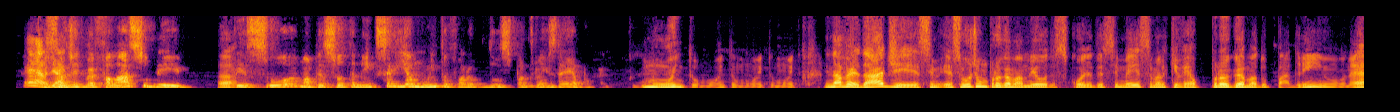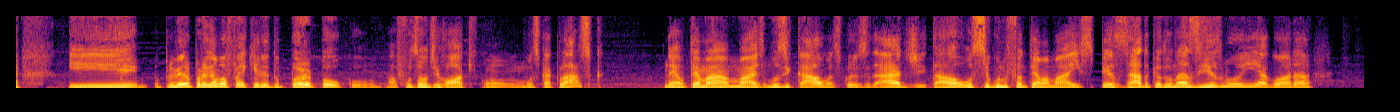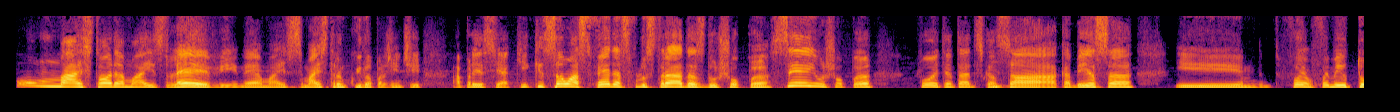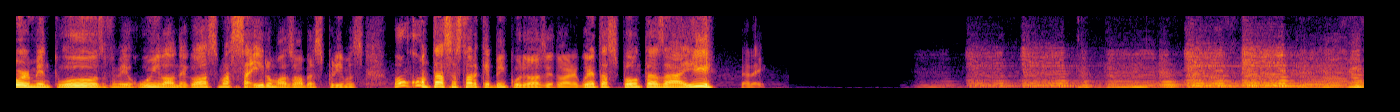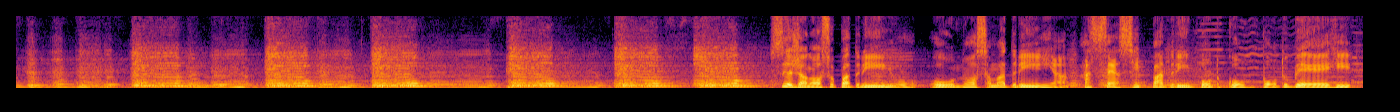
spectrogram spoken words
É, Aliás, assim, a gente vai falar sobre Ah. pessoa, uma pessoa também que saía muito fora dos padrões da época. Muito, muito, muito, muito. E na verdade, esse, esse último programa meu de escolha desse mês, semana que vem, é o programa do Padrinho, né? E o primeiro programa foi aquele do Purple, com a fusão de rock com música clássica, né? Um tema mais musical, mais curiosidade e tal. O segundo foi um tema mais pesado que o do nazismo, e agora uma história mais leve, né? Mais, mais tranquila para a gente apreciar aqui, que são as férias frustradas do Chopin. Sim, o Chopin foi tentar descansar a cabeça e foi, foi meio tormentoso, foi meio ruim lá o negócio, mas saíram umas obras-primas. Vamos contar essa história que é bem curiosa, Eduardo. Aguenta as pontas aí. Peraí. Seja nosso padrinho ou nossa madrinha. Acesse padrim.com.br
